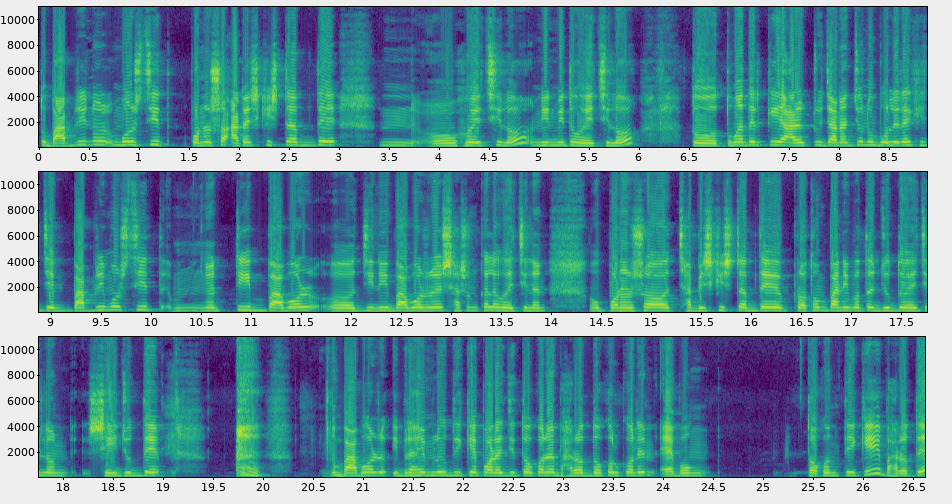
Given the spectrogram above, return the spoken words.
তো বাবরি মসজিদ পনেরোশো আঠাশ খ্রিস্টাব্দে হয়েছিল, নির্মিত হয়েছিল। তো তোমাদেরকে আর একটু জানার জন্য বলে রাখি যে বাবরি মসজিদ টিপ বাবর যিনি বাবরের শাসনকালে হয়েছিলেন পনেরোশো ছাব্বিশ খ্রিস্টাব্দে প্রথম পানিপথের যুদ্ধ হয়েছিল সেই যুদ্ধে বাবর ইব্রাহিম লুদিকে পরাজিত করে ভারত দখল করেন এবং তখন থেকে ভারতে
